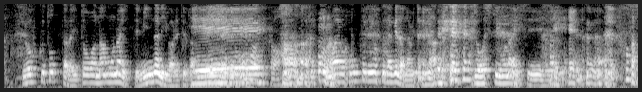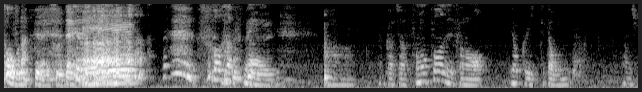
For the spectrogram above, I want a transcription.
洋服取ったら伊藤は何もないってみんなに言われてたんで、へーそうなんですか？お前は本当に洋服だけだなみたいな。常識もないし。作法もなってないしみたいな、へそうなんですね、はい。あーなんかじゃあその当時そのよく行ってたおなんでしょ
